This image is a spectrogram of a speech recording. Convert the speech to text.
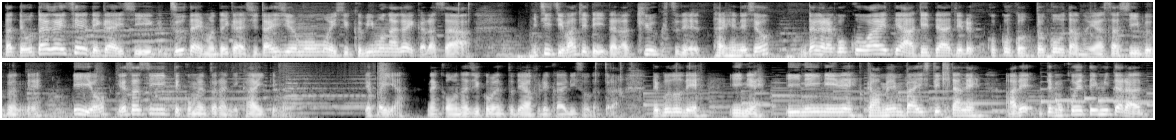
だってお互い背でかいし、図体もでかいし、体重も重いし、首も長いからさ、いちいち分けていたら窮屈で大変でしょ？だからここをあえて当ててあげる。ここゴッドコーダーの優しい部分ね。いいよ優しいってコメント欄に書いても。やっぱいいや。なんか同じコメントで溢れ返りそうだから。ってことで、いいね。いいね、いいね、いいね。画面映えしてきたね。あれ？でもこうやって見たら、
